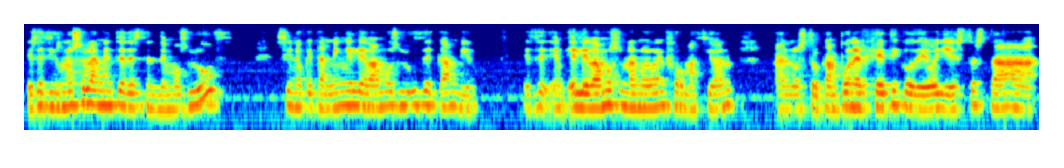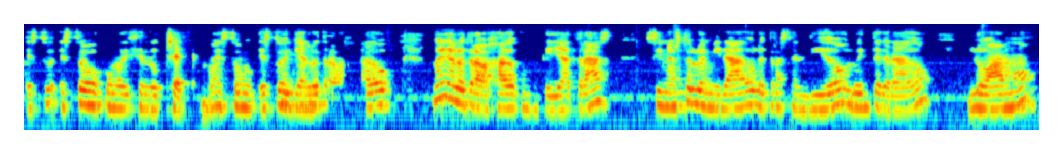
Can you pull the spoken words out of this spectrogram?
Es decir, no solamente descendemos luz, sino que también elevamos luz de cambio, em, elevamos una nueva información a nuestro campo energético de, oye, esto está, esto, esto como diciendo check, ¿no? Esto, esto ya lo he trabajado, no ya lo he trabajado como que ya atrás, sino esto lo he mirado, lo he trascendido, lo he integrado, lo amo,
